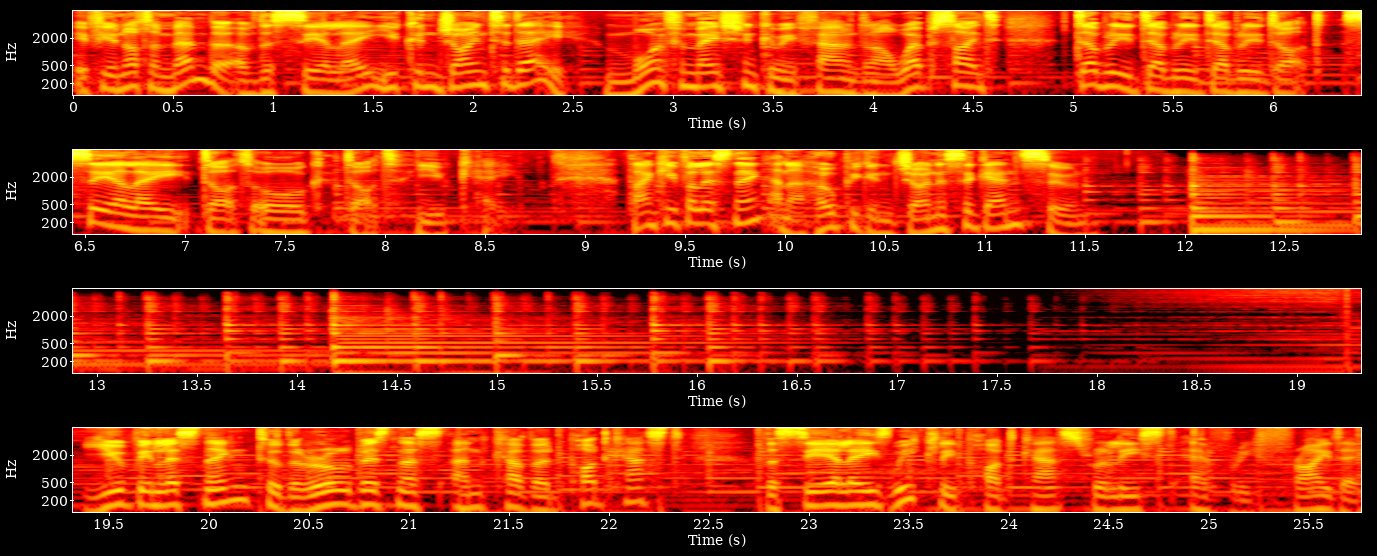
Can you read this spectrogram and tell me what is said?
If you're not a member of the CLA, you can join today. More information can be found on our website, www.cla.org.uk. Thank you for listening, and I hope you can join us again soon. You've been listening to the Rural Business Uncovered podcast, the CLA's weekly podcast released every Friday.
